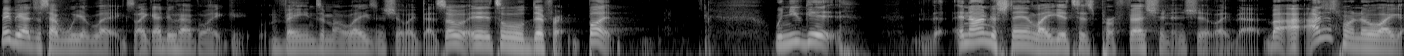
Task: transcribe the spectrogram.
Maybe I just have weird legs. Like I do have like veins in my legs and shit like that. So it's a little different. But when you get and I understand like it's his profession and shit like that. But I, I just want to know like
